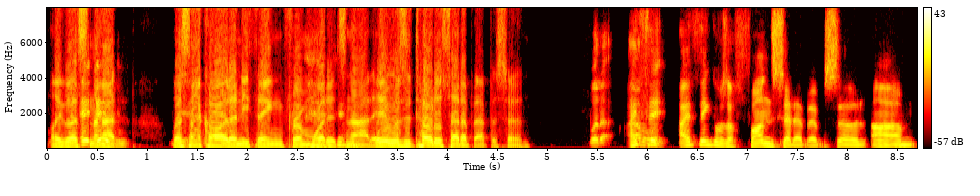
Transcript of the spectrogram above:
Like let's It- it- not let's not call it anything from what it's not. It was a total setup episode. but I don't- think I think it was a fun setup episode. Um,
